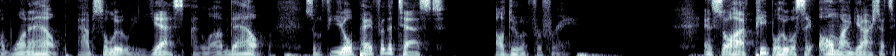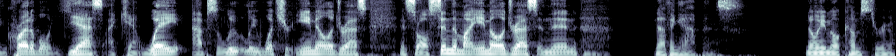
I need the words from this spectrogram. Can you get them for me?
I want to help. Absolutely. Yes, I love to help. So if you'll pay for the test, I'll do it for free. And so I'll have people who will say, Oh my gosh, that's incredible. Yes, I can't wait. Absolutely. What's your email address? And so I'll send them my email address and then nothing happens. No email comes through.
